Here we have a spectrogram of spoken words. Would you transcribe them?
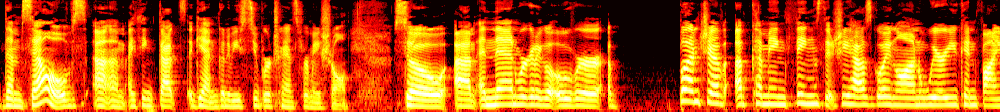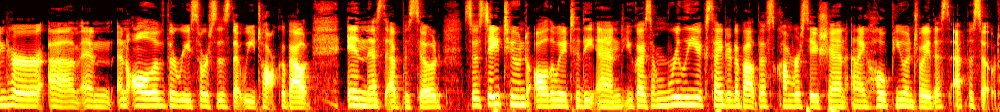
themselves, um, I think that's again going to be super transformational. So, um, and then we're going to go over a bunch of upcoming things that she has going on, where you can find her, um, and and all of the resources that we talk about in this episode. So stay tuned all the way to the end, you guys. I'm really excited about this conversation, and I hope you enjoy this episode.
